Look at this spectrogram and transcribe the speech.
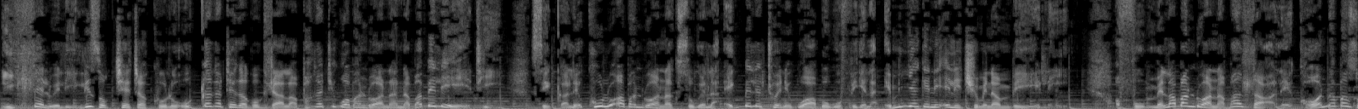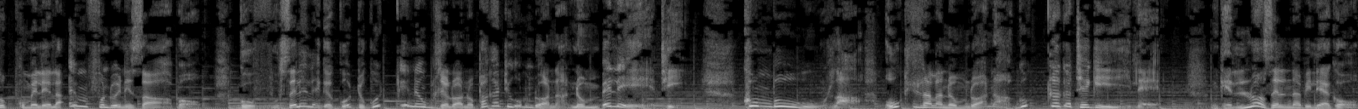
Ihlelweli lizokutshetsha khulu ukuqakatheka kokudlala phakathi kwabantwana nababelethi. Siqale khulu abantwana kusukela ekubelethweni kwabo kufikela eminyakeni elithumi nambili vumela abantwana badlale khona bazokuphumelela emfundweni zabo kuvuseleleke kodwa kuqine ubudlelwano phakathi komntwana nombelethi. Khumbula ukudlala nomntwana kuqakathekile. Ngelwazi elinabileko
